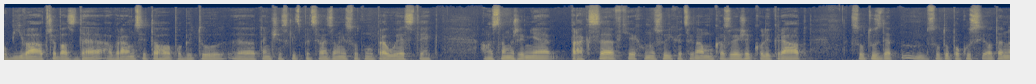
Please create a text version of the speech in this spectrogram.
pobývá třeba zde a v rámci toho pobytu eh, ten český specializovaný soud mu upravuje styk. Ale samozřejmě praxe v těch únosových věcech nám ukazuje, že kolikrát jsou tu, zde, jsou tu pokusy o ten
